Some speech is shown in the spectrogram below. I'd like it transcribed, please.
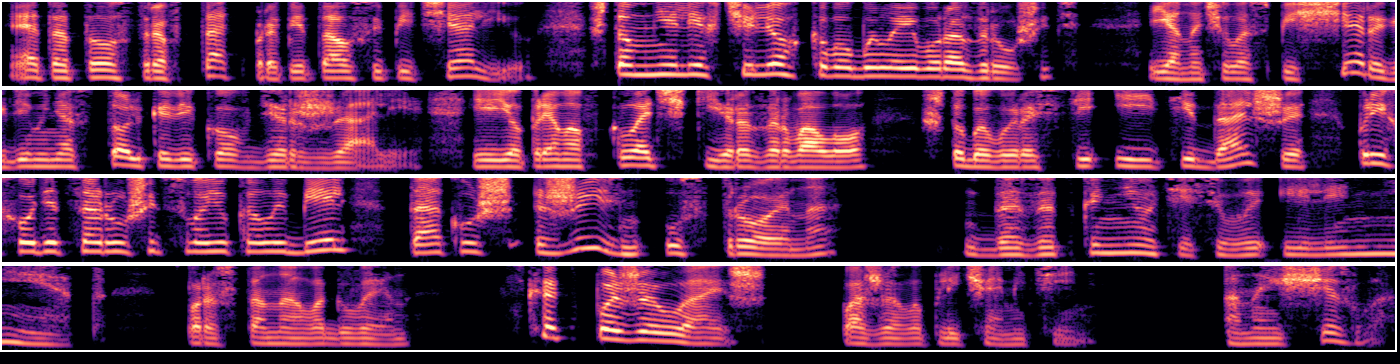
Этот остров так пропитался печалью, что мне легче легкого было его разрушить. Я начала с пещеры, где меня столько веков держали. Ее прямо в клочки разорвало. Чтобы вырасти и идти дальше, приходится рушить свою колыбель, так уж жизнь устроена. «Да заткнетесь вы или нет?» — простонала Гвен. «Как пожелаешь», — пожала плечами тень. Она исчезла,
